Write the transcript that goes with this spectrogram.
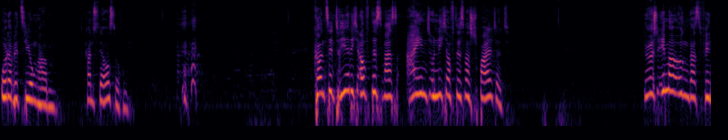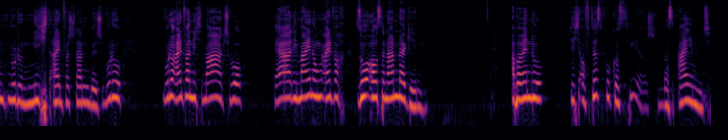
oder Beziehung haben. Kannst du dir aussuchen. Konzentriere dich auf das, was eint und nicht auf das, was spaltet. Du wirst immer irgendwas finden, wo du nicht einverstanden bist, wo du, wo du einfach nicht magst, wo ja, die Meinungen einfach so auseinandergehen. Aber wenn du dich auf das fokussierst, was eint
